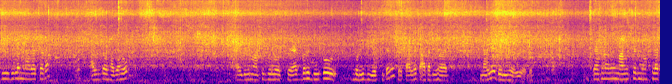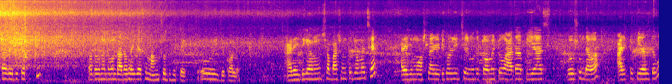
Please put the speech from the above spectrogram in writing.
দিয়ে দিলাম নাড়াচাড়া। আলুটা ভাজা হোক। এদিকে মাছের ঝোল হচ্ছে, একবারে দুটো ধরিয়ে দিয়েছি, ঠিক আছে? তাহলে তাড়াতাড়ি হয়। নাহলে দেরি হয়ে যাবে। এখন আমি মাংসের মশলাটা রেডি করছি। ততক্ষণে তোমার দাদাভাই গেছে মাংস ধুতে। ওই যে কলে আর এইদিকে আমি সব বাসন তো জমেছে। আর এই যে মশলা রেডি করে নিচ্ছি, এর মধ্যে টমেটো, আদা, পেঁয়াজ, রসুন দেওয়া। আর একটু পেঁয়াজ দেবো,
